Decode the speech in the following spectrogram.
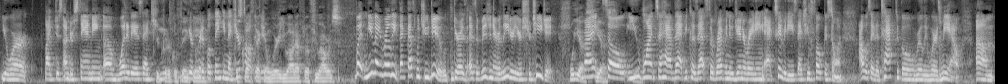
your like just understanding of what it is that Your you critical your critical thinking that you're stuff that do. can wear you out after a few hours. But you may really like that's what you do. You're as, as a visionary leader, you're strategic. Well, yes, right. yes, so you yes. want to have that because that's the revenue generating activities that you focus on. I would say the tactical really wears me out um,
